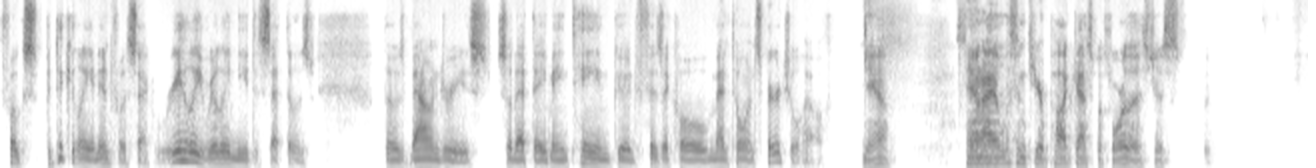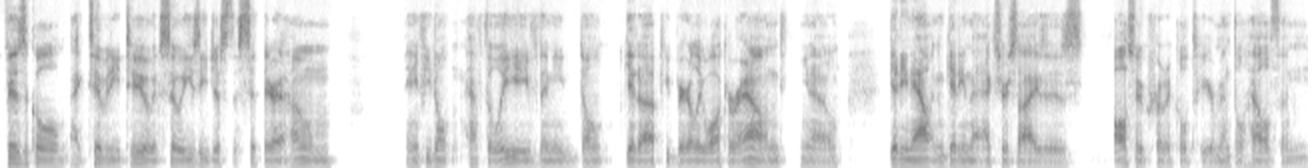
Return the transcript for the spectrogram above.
folks, particularly in infosec, really, really need to set those those boundaries so that they maintain good physical, mental, and spiritual health. Yeah. So, and I listened to your podcast before this, just physical activity too. It's so easy just to sit there at home. And if you don't have to leave, then you don't get up, you barely walk around. You know, getting out and getting the exercise is also critical to your mental health and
